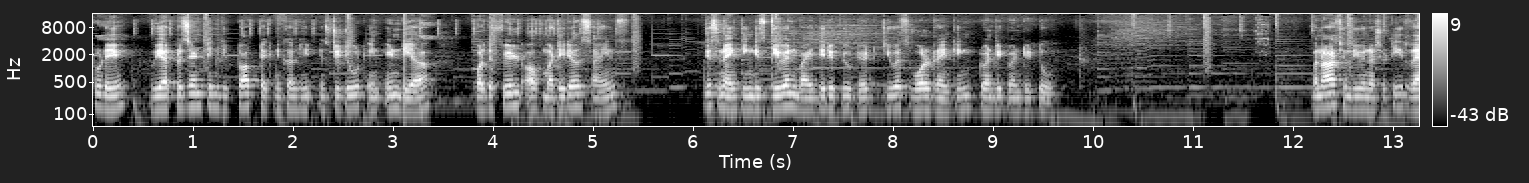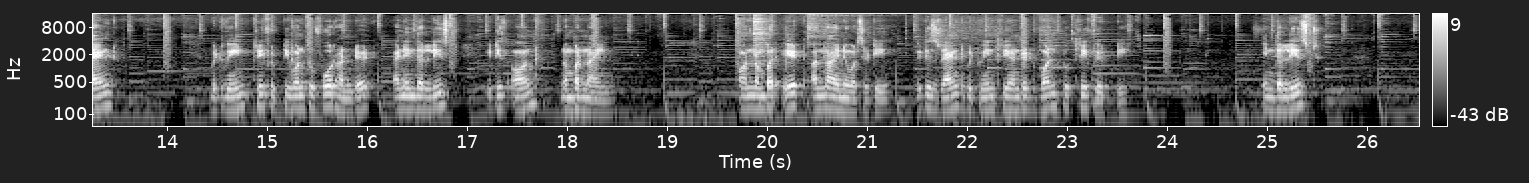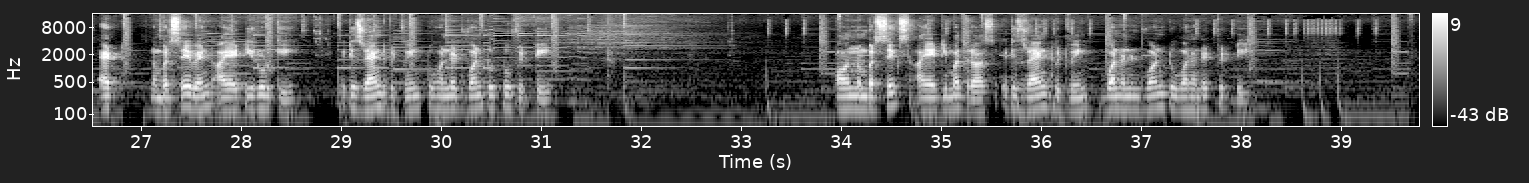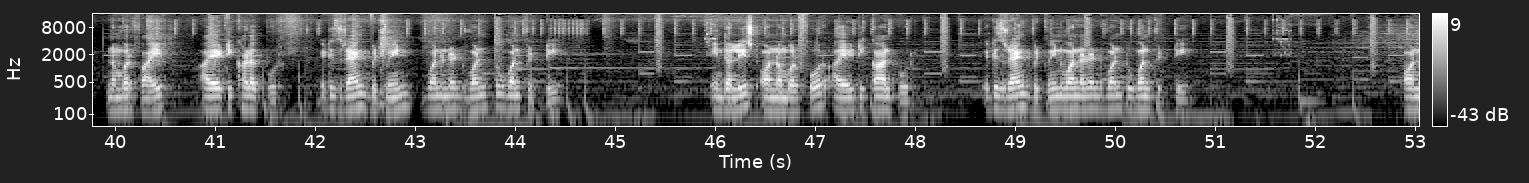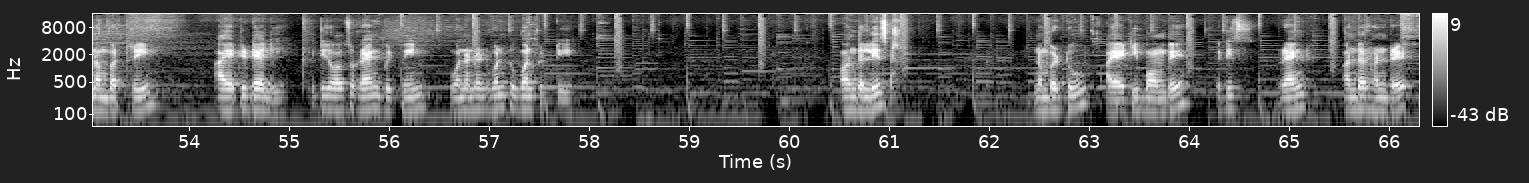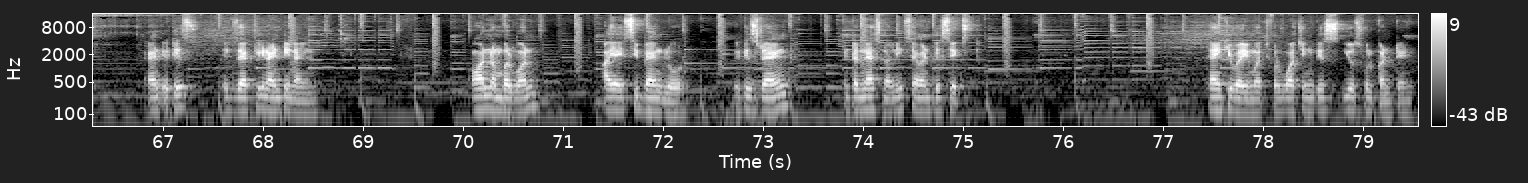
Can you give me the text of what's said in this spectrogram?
Today, we are presenting the top technical institute in India for the field of material science. This ranking is given by the reputed QS World Ranking 2022. Banaras Hindu University ranked between 351 to 400 and in the list it is on number 9. On number 8 Anna University, it is ranked between 301 to 350. In the list at number 7 IIT Roorkee, it is ranked between 201 to 250. On number 6 IIT Madras, it is ranked between 101 to 150. Number 5 IIT Kharagpur, it is ranked between 101 to 150. In the list on number 4 IIT Kanpur, it is ranked between 101 to 150. On number 3 IIT Delhi, it is also ranked between 101 to 150. On the list, number 2 IIT Bombay, it is ranked under 100 and it is exactly 99. On number 1 IISc Bangalore, it is ranked internationally 76th. Thank you very much for watching this useful content.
